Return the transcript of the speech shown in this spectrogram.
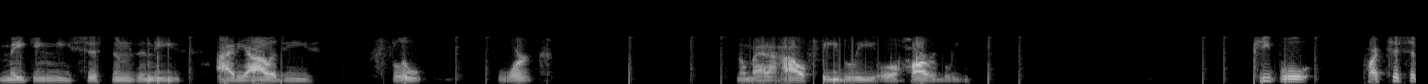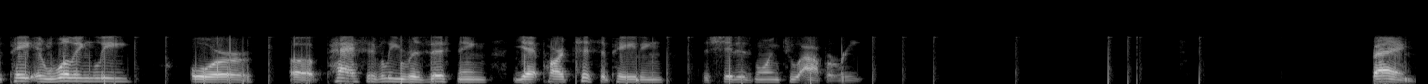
making these systems and these ideologies float, work, no matter how feebly or horribly. People participating willingly or uh, passively resisting, yet participating the shit is going to operate. Bang.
